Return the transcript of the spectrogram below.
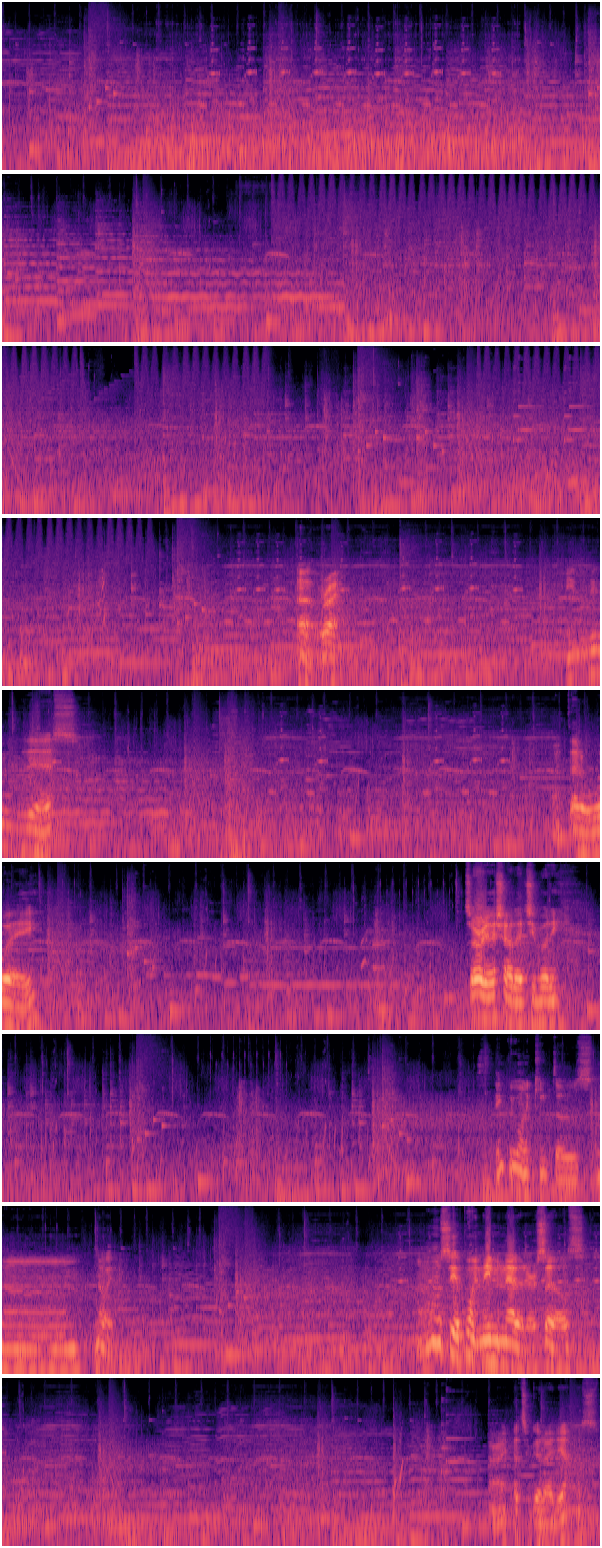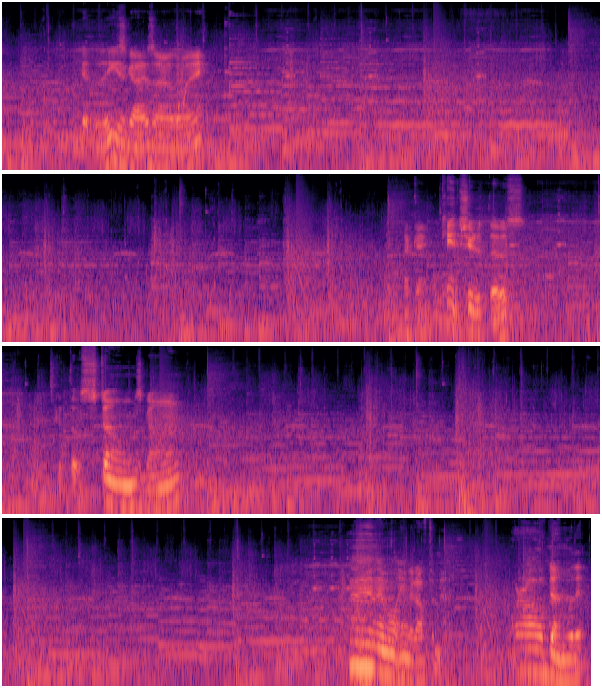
Shot at you, buddy. I think we want to keep those. Um, no, wait. I don't see a point naming that at ourselves. Alright, that's a good idea. Let's get these guys out of the way. Can't shoot at those. Get those stones going. And then we'll aim it off the map. We're all done with it.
